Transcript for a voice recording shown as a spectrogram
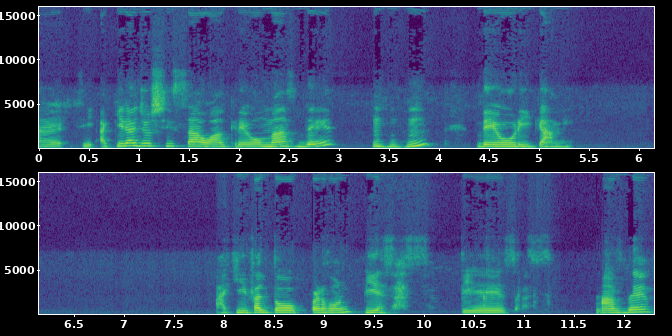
eh, sí, Akira Yoshizawa creó más de, de origami. Aquí faltó, perdón, piezas, piezas, más de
